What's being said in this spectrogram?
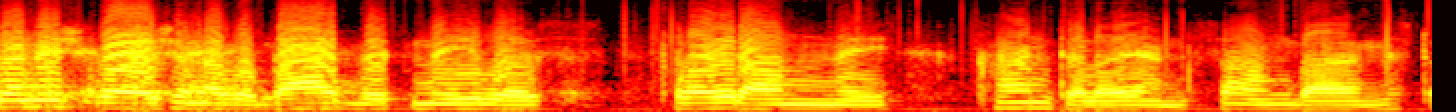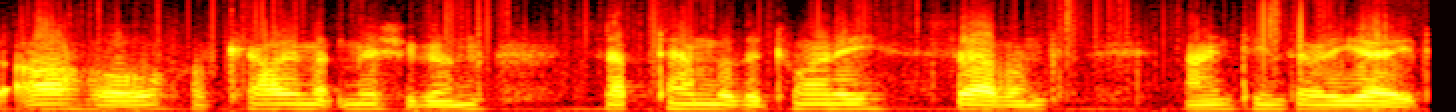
finished version of Abide With Me was played on the kantele and sung by Mr. Aho of Calumet, Michigan, September the 27th, 1938.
